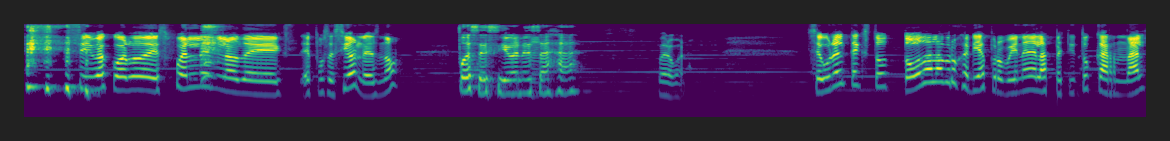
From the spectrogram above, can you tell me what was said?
sí me acuerdo de eso. Fue en lo de posesiones no posesiones ajá. Pero bueno. Según el texto toda la brujería proviene del apetito carnal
